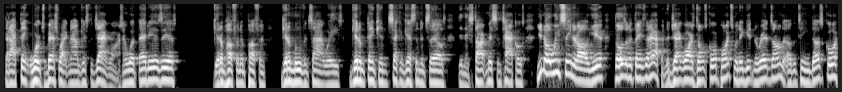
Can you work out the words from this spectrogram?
that I think works best right now against the Jaguars. And what that is, is get them huffing and puffing, get them moving sideways, get them thinking, second guessing themselves. Then they start missing tackles. You know, we've seen it all year. Those are the things that happen. The Jaguars don't score points when they get in the red zone. The other team does score.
